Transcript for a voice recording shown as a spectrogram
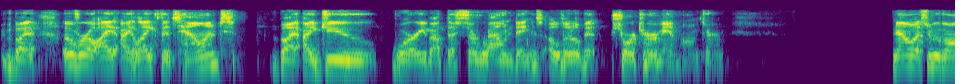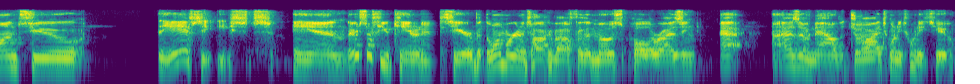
But overall i, I like the talent but i do worry about the surroundings a little bit short term and long term now let's move on to the AFC East, and there's a few candidates here, but the one we're going to talk about for the most polarizing at, as of now, the July 2022,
